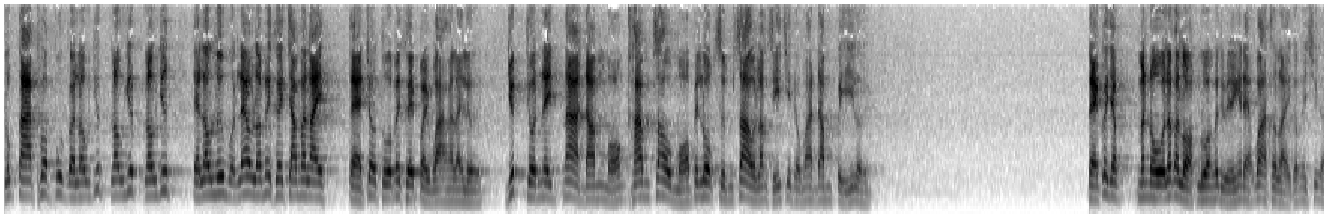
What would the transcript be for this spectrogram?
ลุงตาพ่อพูดว่าเรายึดเรายึดเรายึด แต่เราลืมหมดแล้ว เราไม่เคยจำอะไร แต่เจ้าตัวไม่เคยปล่อยวางอะไรเลย ยึดจนในหน้าดำหมองคล้ำเศร้าหมองเป็นโรคซึมเศร้า รังสีจิตออกมาดำปีเลย แต่ก็ยังมโนแล้วก็หลอกลวงกันอยู่อย่างนี้แหละว่าเท่าไหร่ก็ไม่เชื่อ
